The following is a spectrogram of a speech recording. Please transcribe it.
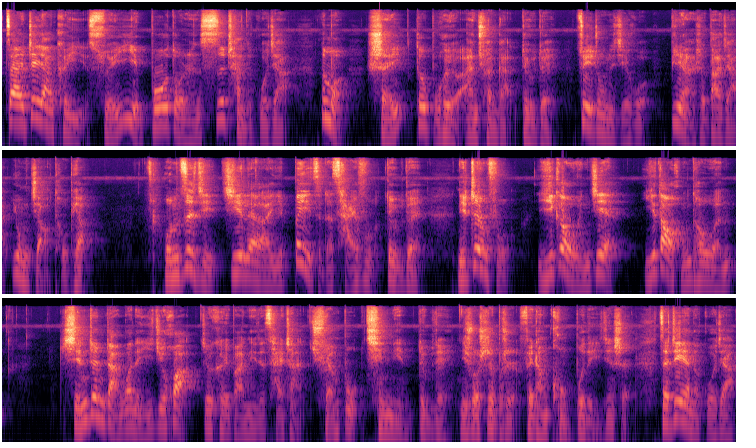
在这样可以随意剥夺人私产的国家，那么谁都不会有安全感，对不对？最终的结果必然是大家用脚投票。我们自己积累了一辈子的财富，对不对？你政府一个文件、一道红头文，行政长官的一句话就可以把你的财产全部清零，对不对？你说是不是非常恐怖的一件事？在这样的国家，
